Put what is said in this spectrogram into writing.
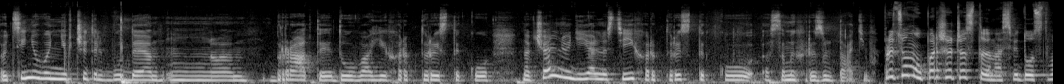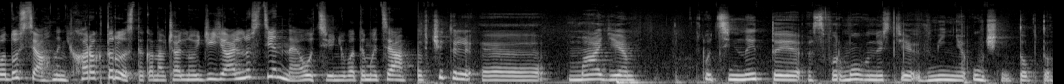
оцінюванні вчитель буде брати до уваги характеристику навчальної діяльності і характеристику самих результатів. При цьому перша частина свідоцтва досягнень характеристика навчальної діяльності не оцінюватиметься. Вчитель е, має оцінити сформованості вміння учнів, тобто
